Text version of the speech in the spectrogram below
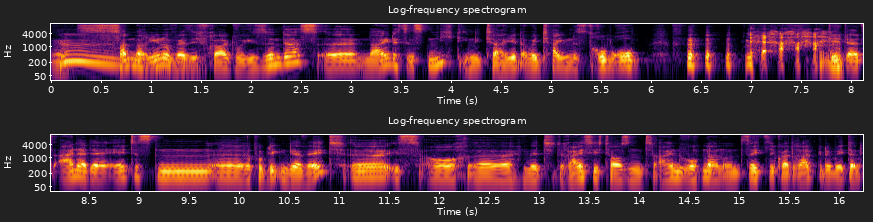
Ja. Hm. San Marino, wer sich fragt, wo ist denn das? Äh, nein, das ist nicht in Italien, aber Italien ist drumherum. Gilt als einer der ältesten äh, Republiken der Welt, äh, ist auch äh, mit 30.000 Einwohnern und 60 Quadratkilometern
